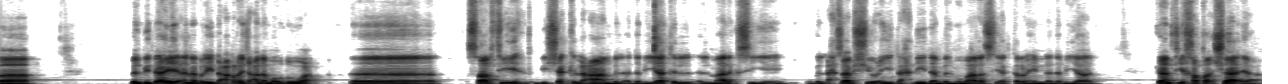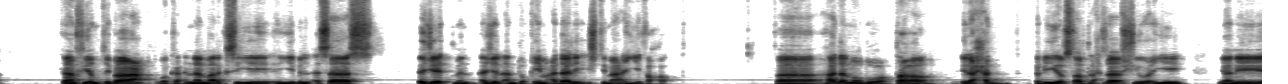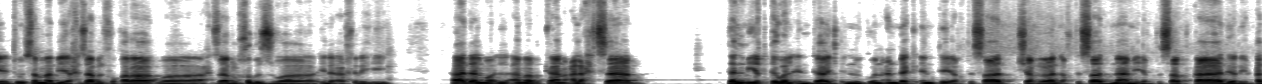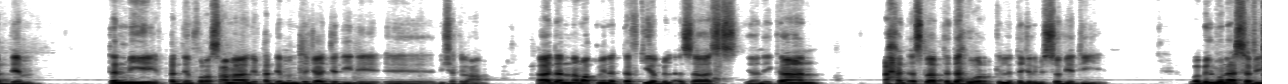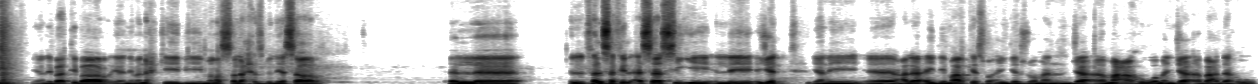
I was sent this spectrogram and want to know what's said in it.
بالبداية أنا بريد أعرج على موضوع آه، صار فيه بشكل عام بالأدبيات الماركسية وبالأحزاب الشيوعية تحديدا بالممارسة أكثر من الأدبيات كان في خطأ شائع كان في انطباع وكأن الماركسية هي بالأساس إجت من أجل أن تقيم عدالة اجتماعية فقط. فهذا الموضوع طغى إلى حد كبير صارت الأحزاب الشيوعية يعني تسمى بأحزاب الفقراء وأحزاب الخبز وإلى آخره. هذا الأمر كان على حساب تنمية قوى الإنتاج إنه يكون عندك أنت اقتصاد شغال اقتصاد نامي اقتصاد قادر يقدم تنمية يقدم فرص عمل يقدم منتجات جديدة آه، بشكل عام. هذا النمط من التفكير بالأساس يعني كان أحد أسباب تدهور كل التجربة السوفيتية. وبالمناسبة يعني باعتبار يعني ما نحكي بمنصة لحزب اليسار الفلسفة الأساسية اللي إجت يعني آه، على أيدي ماركس وإنجلز ومن جاء معه ومن جاء بعده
